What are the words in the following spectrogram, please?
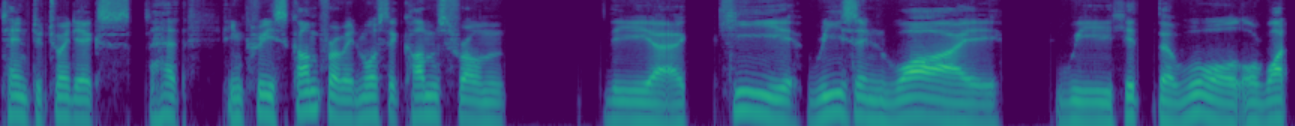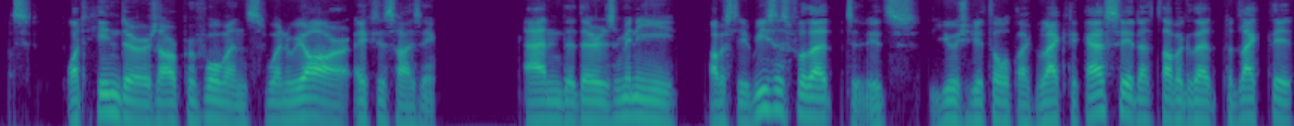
10 to 20x increase come from? It mostly comes from the uh, key reason why we hit the wall or what what hinders our performance when we are exercising. And there's many obviously reasons for that. It's usually thought like lactic acid and stuff like that, but lactate,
